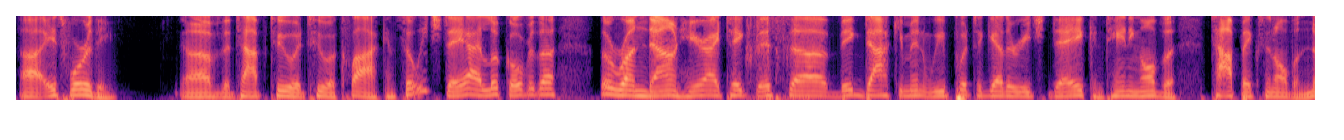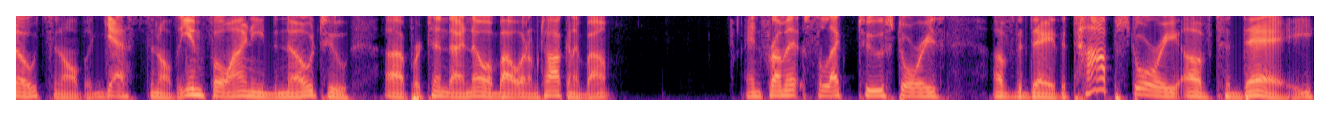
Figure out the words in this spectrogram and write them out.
uh, it's worthy of the top two at two o'clock. And so each day I look over the, the rundown here. I take this uh, big document we put together each day containing all the topics and all the notes and all the guests and all the info I need to know to uh, pretend I know about what I'm talking about. And from it, select two stories of the day. The top story of today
